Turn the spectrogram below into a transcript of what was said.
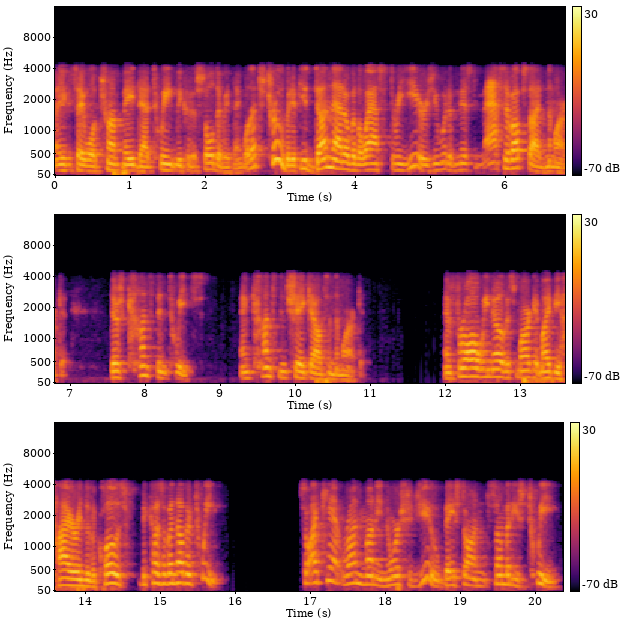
Now you could say, well, Trump made that tweet, we could have sold everything. Well, that's true, but if you'd done that over the last three years, you would have missed massive upside in the market. There's constant tweets and constant shakeouts in the market. And for all we know, this market might be higher into the close because of another tweet. So I can't run money, nor should you, based on somebody's tweet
